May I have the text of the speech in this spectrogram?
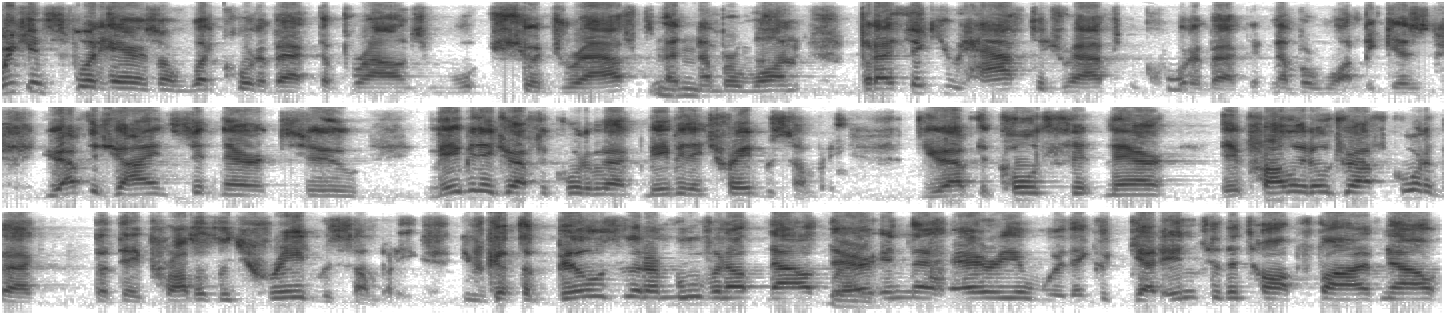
we can split hairs on what quarterback the Browns w- should draft mm-hmm. at number one, but I think you have to draft a quarterback at number one because you have the Giants sitting there to maybe they draft a quarterback, maybe they trade with somebody. You have the Colts sitting there, they probably don't draft quarterback, but they probably trade with somebody. You've got the Bills that are moving up now. They're in that area where they could get into the top five now.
